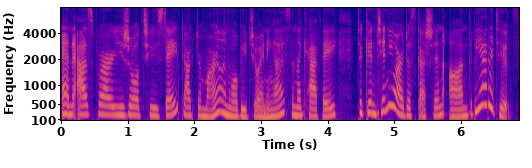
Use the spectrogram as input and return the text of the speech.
And as per our usual Tuesday, Dr. Marlon will be joining us in the cafe to continue our discussion on the Beatitudes.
